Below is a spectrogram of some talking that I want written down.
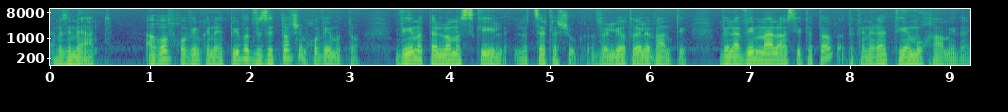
אבל זה מעט. הרוב חווים כנראה פיבוט, וזה טוב שהם חווים אותו. ואם אתה לא משכיל לצאת לשוק ולהיות רלוונטי, ולהבין מה לא עשית טוב, אתה כנראה תהיה מאוחר מדי.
